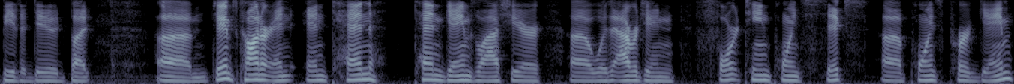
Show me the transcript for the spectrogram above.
be the dude. But um, James Conner in in 10, 10 games last year uh, was averaging 14.6 uh, points per game,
